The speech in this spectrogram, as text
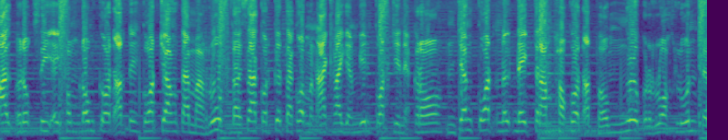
បើករកស៊ីអីធំដុំគាត់អត់ទេគាត់ចង់តែមករស់ដោយសារគាត់គិតថាគាត់មិនអាចខ្លាយយ៉ាងមានគាត់ជាអ្នកក្រអញ្ចឹងគាត់នៅដេកត្រាំផុសគាត់អត់ព្រមងើបរលាស់ខ្លួនទៅ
